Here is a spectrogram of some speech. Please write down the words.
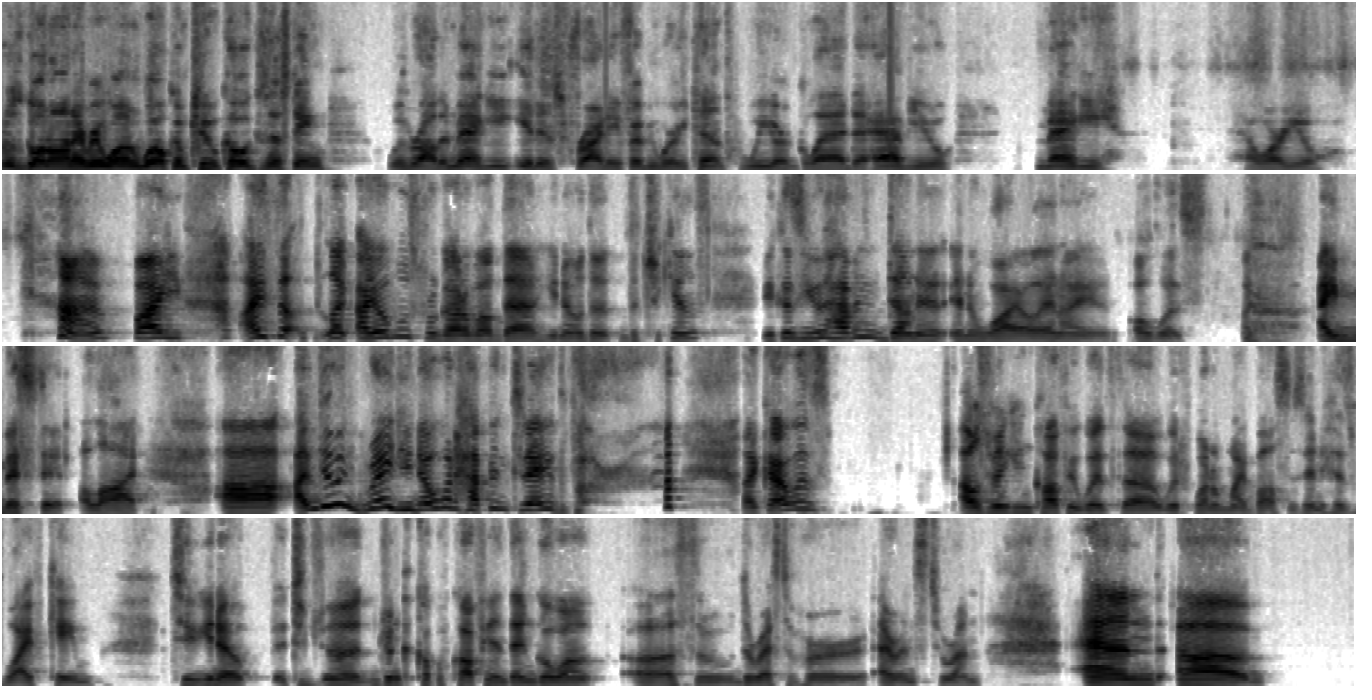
What is going on, everyone? Welcome to Coexisting with Rob and Maggie. It is Friday, February 10th. We are glad to have you. Maggie, how are you? I'm fine. I thought like I almost forgot about that, you know, the the chickens because you haven't done it in a while and I always like I missed it a lot. Uh I'm doing great. You know what happened today at the bar? like I was I was drinking coffee with uh with one of my bosses and his wife came to, you know, to uh, drink a cup of coffee and then go on uh through the rest of her errands to run. And uh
